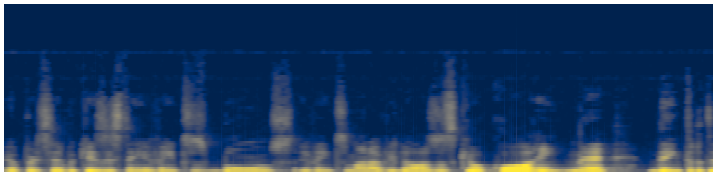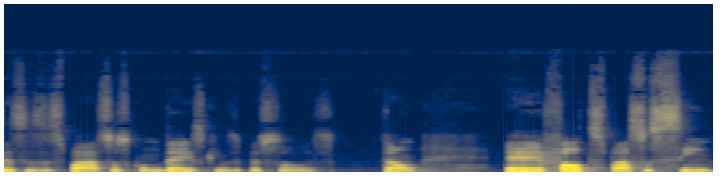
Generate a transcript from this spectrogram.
Eu percebo que existem eventos bons, eventos maravilhosos que ocorrem, né, dentro desses espaços com 10, 15 pessoas. Então, é, falta espaço sim,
